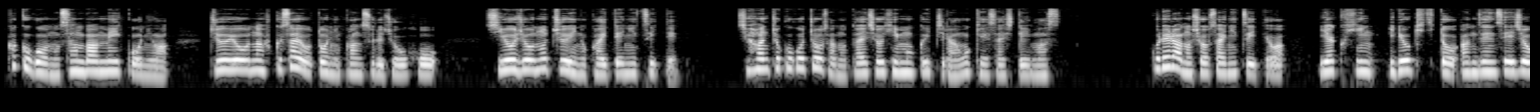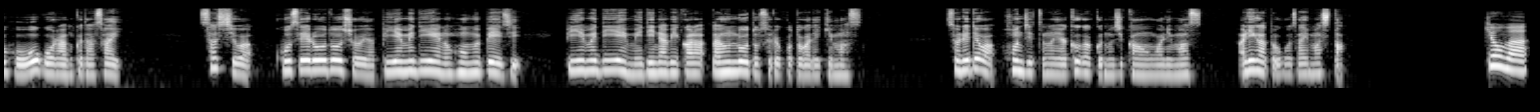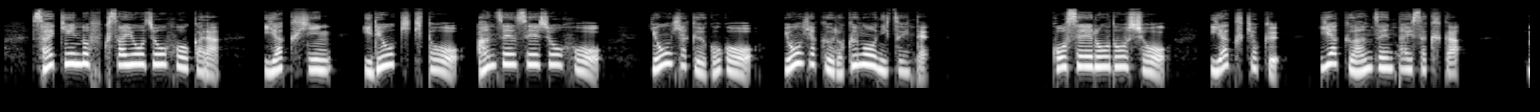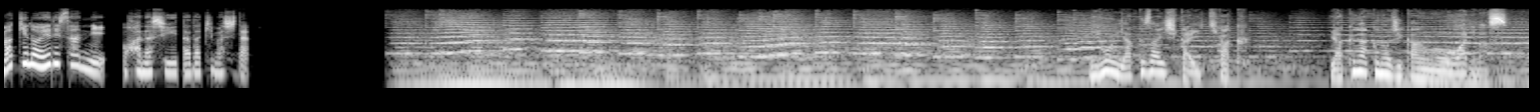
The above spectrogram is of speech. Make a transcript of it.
各号の3番目以降には、重要な副作用等に関する情報、使用上の注意の改定について、市販直後調査の対象品目一覧を掲載しています。これらの詳細については、医薬品、医療機器等安全性情報をご覧ください。冊子は厚生労働省や PMDA のホームページ、PMDA メディナビからダウンロードすることができます。それでは本日の薬学の時間を終わります。ありがとうございました。今日は最近の副作用情報から医薬品、医療機器等安全性情報405号、406号について、厚生労働省医薬局医薬安全対策課、牧野恵里さんにお話いただきました。日本薬剤師会企画薬学の時間を終わります。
